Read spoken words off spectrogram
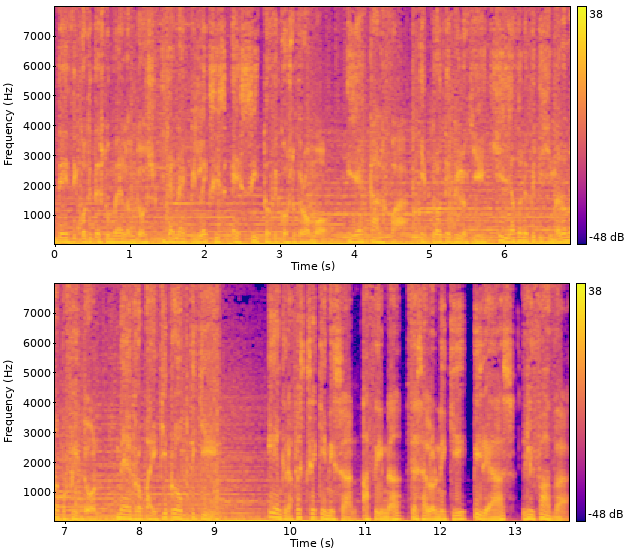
95 ειδικότητες του μέλλοντος για να επιλέξεις εσύ το δικό σου δρόμο. Η ΕΚΑΛΦΑ. Η πρώτη επιλογή χιλιάδων επιτυχημένων αποφύτων. Με ευρωπαϊκή προοπτική. Οι εγγραφές ξεκίνησαν. Αθήνα, Θεσσαλονίκη, Πειραιάς, Γλυφάδα.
